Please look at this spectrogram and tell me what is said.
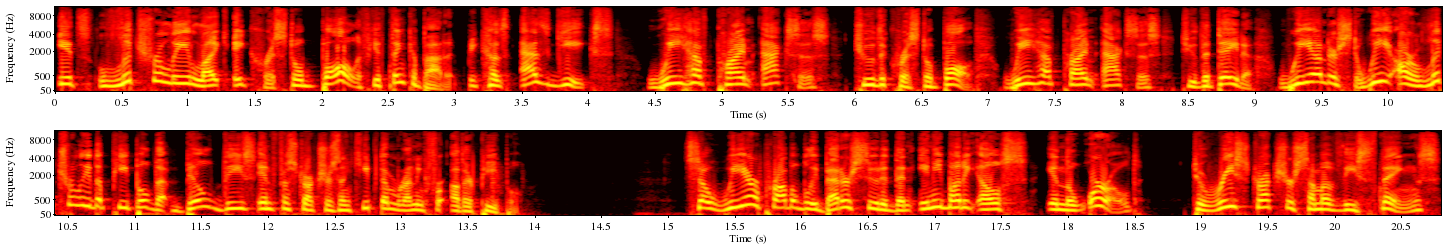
it's literally like a crystal ball if you think about it, because as geeks, we have prime access to the crystal ball. We have prime access to the data. We understand. We are literally the people that build these infrastructures and keep them running for other people. So we are probably better suited than anybody else in the world to restructure some of these things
